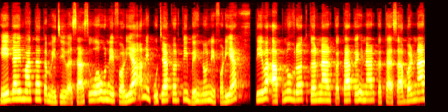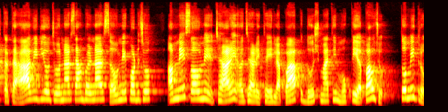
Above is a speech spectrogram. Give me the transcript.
હે ગાય માતા, તમે જેવા સાસુ વહુને ફળ્યા અને પૂજા કરતી બહેનોને ફળ્યા, તેવા આપનું વ્રત કરનાર, કથા કહેનાર, કથા સાંભળનાર તથા આ વીડિયો જોનાર, સાંભળનાર સૌને પડજો. અમને સૌને જાણે અજાણે થયેલા પાપ દોષમાંથી મુક્તિ અપાવજો. તો મિત્રો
